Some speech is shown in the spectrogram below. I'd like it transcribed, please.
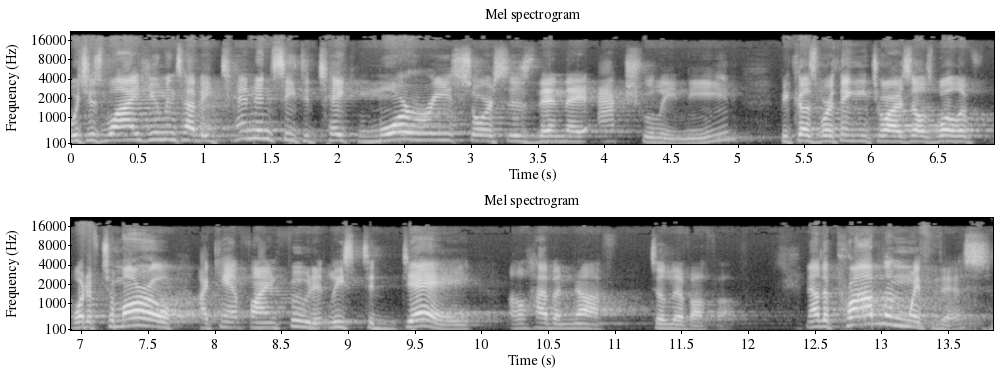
which is why humans have a tendency to take more resources than they actually need because we're thinking to ourselves, well, if, what if tomorrow I can't find food? At least today I'll have enough to live off of. Now, the problem with this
